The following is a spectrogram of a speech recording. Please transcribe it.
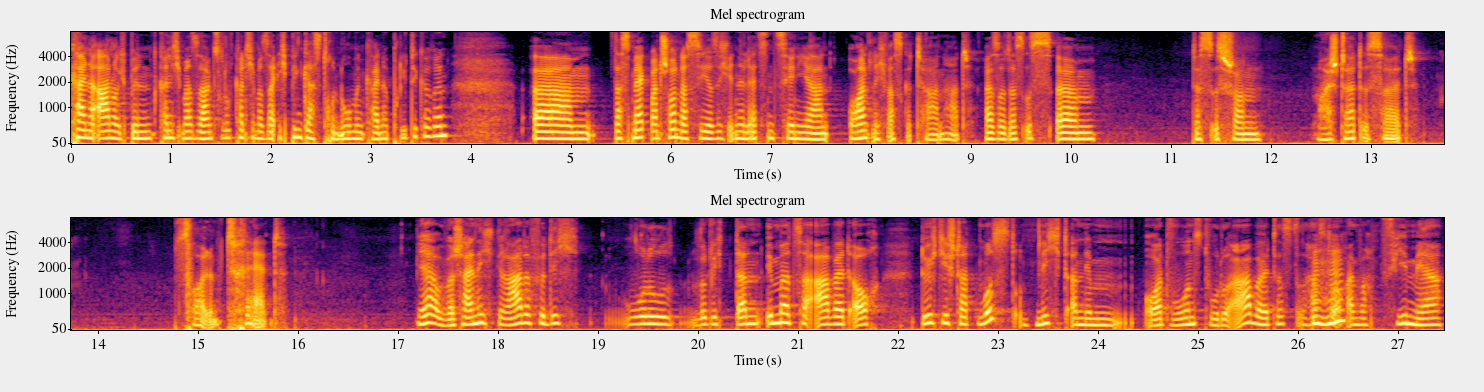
Keine Ahnung, ich bin, kann ich immer sagen, absolut kann ich immer sagen, ich bin Gastronomin, keine Politikerin. Ähm, das merkt man schon, dass hier sich in den letzten zehn Jahren ordentlich was getan hat. Also das ist, ähm, das ist schon, Neustadt ist halt voll im Trend. Ja, wahrscheinlich gerade für dich, wo du wirklich dann immer zur Arbeit auch durch die Stadt musst und nicht an dem Ort wohnst, wo du arbeitest, hast Mhm. du auch einfach viel mehr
